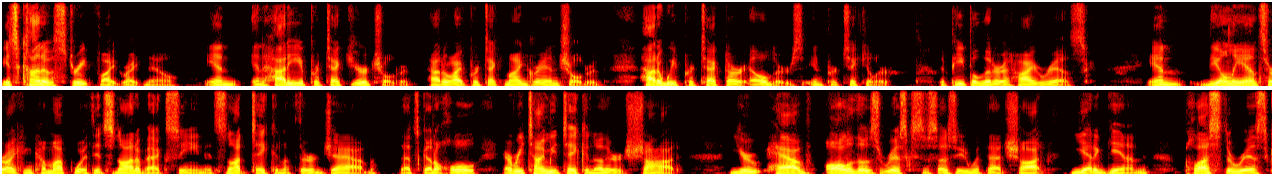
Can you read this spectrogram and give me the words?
It's kind of a street fight right now. And, and how do you protect your children? How do I protect my grandchildren? How do we protect our elders in particular, the people that are at high risk? And the only answer I can come up with, it's not a vaccine. It's not taking a third jab. That's got a whole, every time you take another shot, you have all of those risks associated with that shot yet again, plus the risk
